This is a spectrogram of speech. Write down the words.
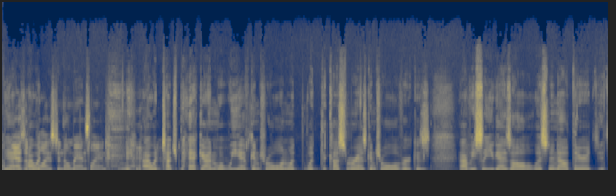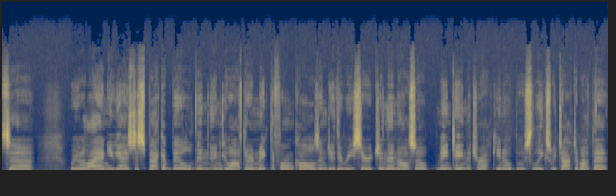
Um, Yeah, as it I would- applies to no man's land. I would touch back on what we have control and what, what the customer has control over because obviously you guys all listening out there, it's, it's uh, we rely on you guys to spec a build and, and go out there and make the phone calls and do the research and then also maintain the truck. You know, boost leaks. We talked about that.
